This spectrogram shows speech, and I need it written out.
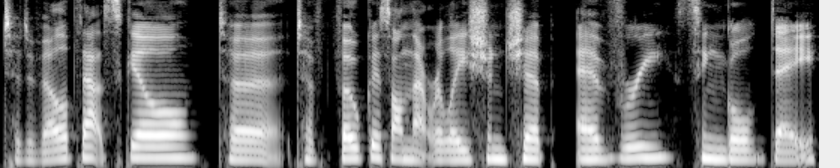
to develop that skill, to to focus on that relationship every single day.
